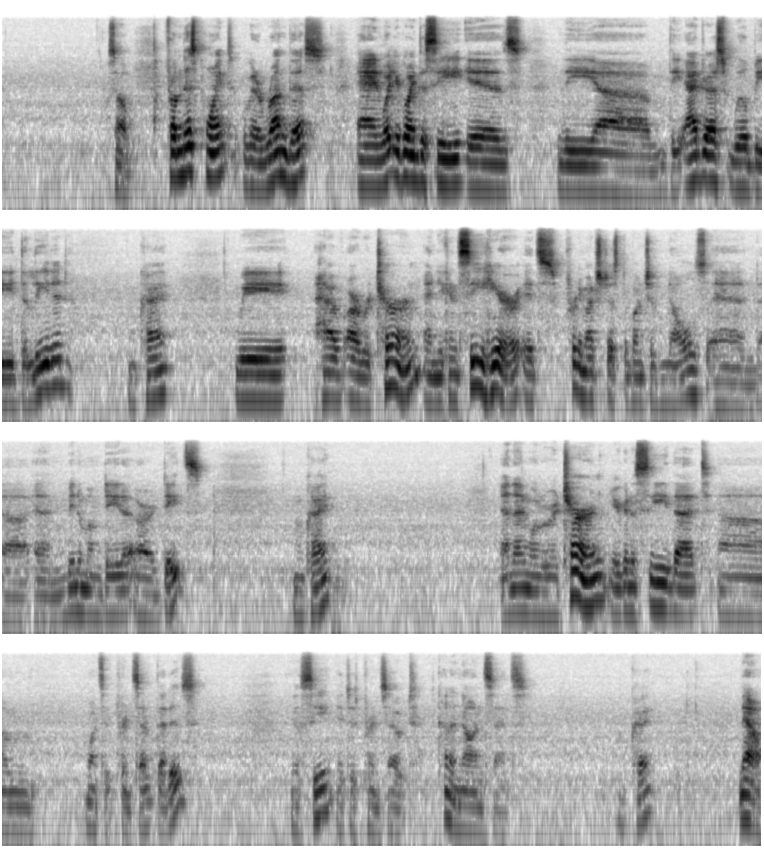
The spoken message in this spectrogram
So from this point, we're gonna run this, and what you're going to see is the uh, the address will be deleted. Okay, we have our return and you can see here it's pretty much just a bunch of nulls and uh, and minimum data or dates okay? And then when we return you're going to see that um, once it prints out that is you'll see it just prints out. Kind of nonsense okay? Now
